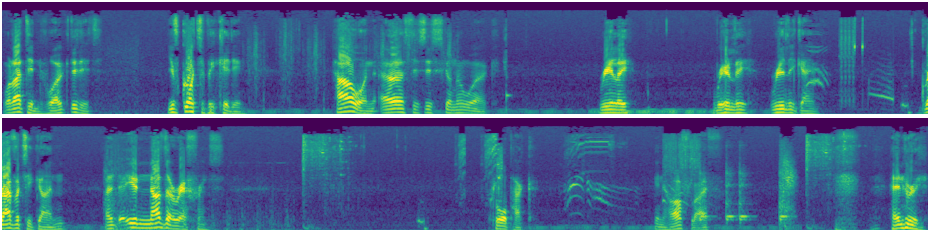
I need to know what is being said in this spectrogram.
Well, that didn't work, did it? You've got to be kidding. How on earth is this gonna work? Really? Really? Really, game? Gravity gun? And another reference. claw pack in Half-Life. Henry,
